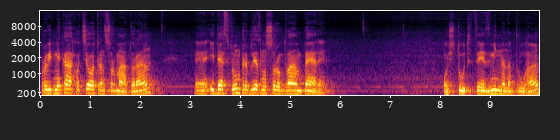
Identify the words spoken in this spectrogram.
провідниках оцього трансформатора е, іде струм приблизно 42 ампери. Ось тут. Це є змінна напруга.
